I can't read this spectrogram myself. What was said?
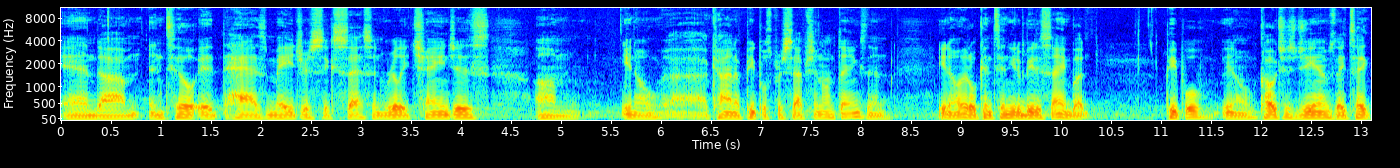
and um, until it has major success and really changes, um, you know, uh, kind of people's perception on things, then you know it'll continue to be the same. But people, you know, coaches, GMs, they take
